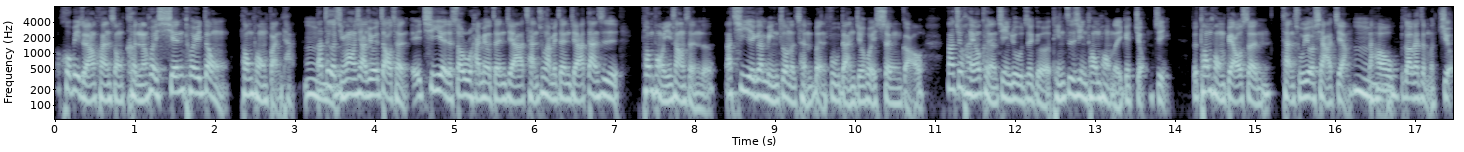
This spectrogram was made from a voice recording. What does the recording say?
货币转向宽松可能会先推动通膨反弹。嗯。那这个情况下就会造成，诶，企业的收入还没有增加，产出还没增加，但是通膨已经上升了，那企业跟民众的成本负担就会升高，那就很有可能进入这个停滞性通膨的一个窘境。就通膨飙升，产出又下降，嗯、然后不知道该怎么救。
